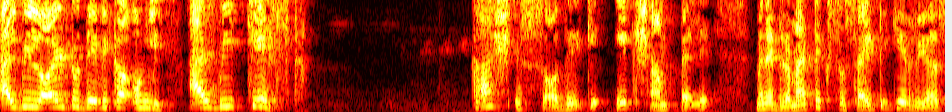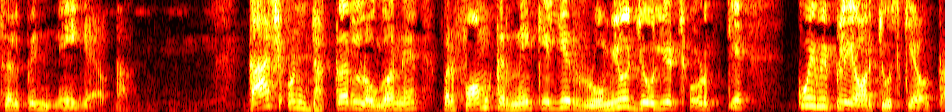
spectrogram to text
I be loyal to Devika only I be chaste काश इस सौदे के एक शाम पहले मैंने ड्रामेटिक सोसाइटी के रिहर्सल पे नहीं गया होता काश उन ढक्कर लोगों ने परफॉर्म करने के लिए रोमियो जोलियट छोड़ के कोई भी प्ले और चूज़ किया होता।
